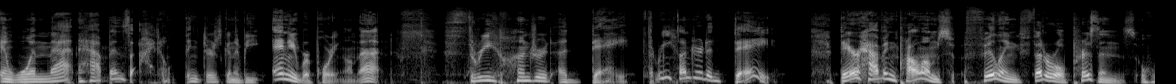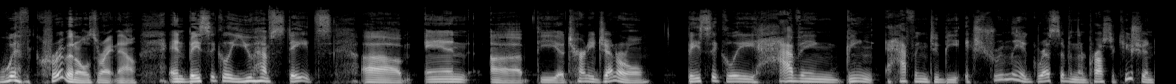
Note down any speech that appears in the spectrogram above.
And when that happens, I don't think there's going to be any reporting on that. 300 a day. 300 a day. They're having problems filling federal prisons with criminals right now. And basically, you have states uh, and uh, the attorney general basically having being having to be extremely aggressive in their prosecution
